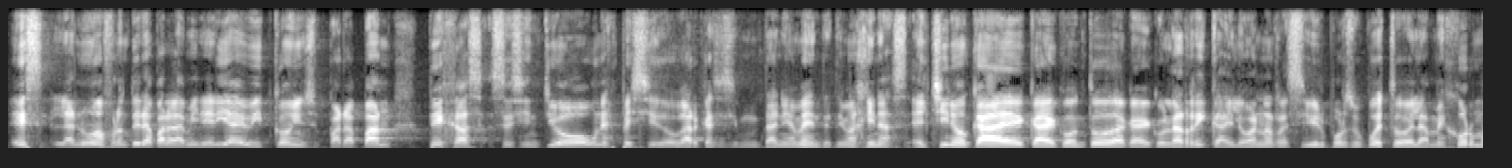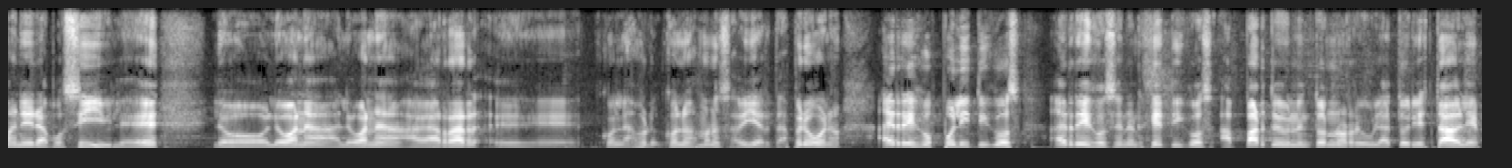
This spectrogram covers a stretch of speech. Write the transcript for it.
es la nueva frontera para la minería de bitcoins. Para Pan, Texas se sintió una especie de hogar casi simultáneamente. ¿Te imaginas? El chino cae, cae con toda, cae con la rica y lo van a recibir, por supuesto, de la mejor manera posible. ¿eh? Lo, van a, lo van a agarrar eh, con, las, con las manos abiertas. Pero bueno, hay riesgos políticos, hay riesgos energéticos, aparte de un entorno regulatorio estable.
